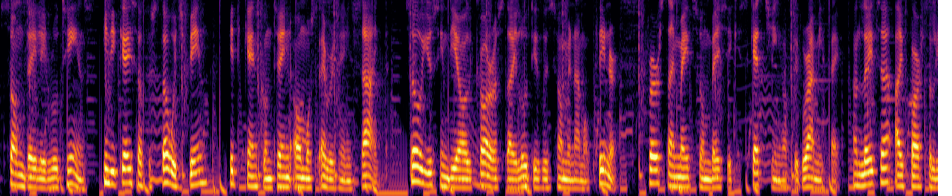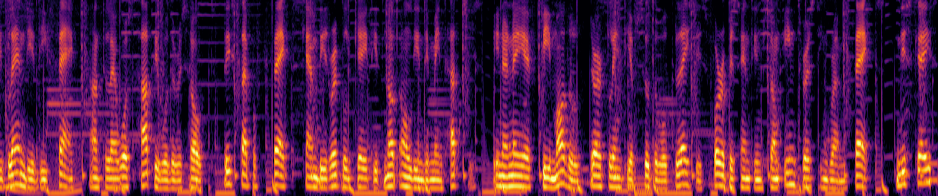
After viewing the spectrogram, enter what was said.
some daily routines. In the case of the stowage bin, it can contain almost everything inside so using the oil colors diluted with some enamel thinner. First I made some basic sketching of the grime effect, and later I partially blended the effect until I was happy with the result. This type of effects can be replicated not only in the main hatches. In an AFV model, there are plenty of suitable places for representing some interesting grime effects. In this case,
